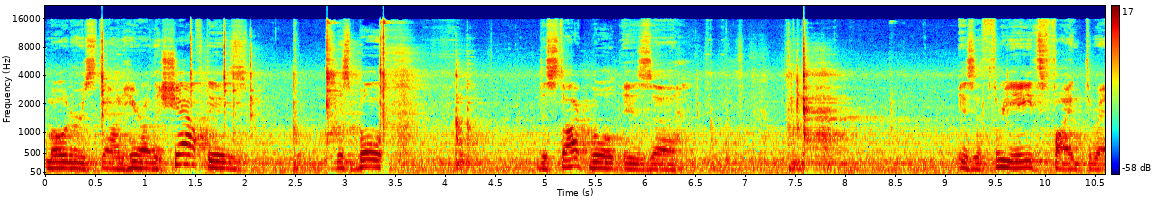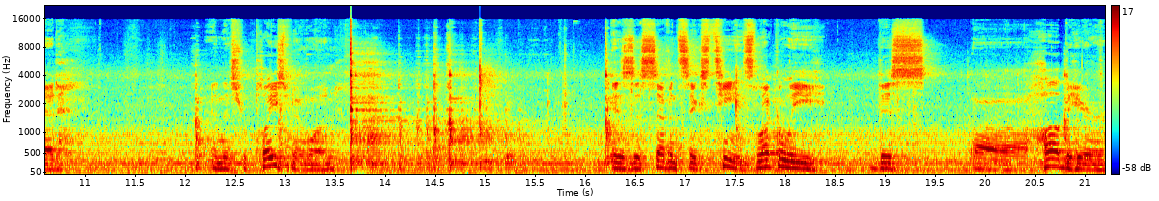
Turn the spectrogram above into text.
motors down here on the shaft is this bolt, the stock bolt is uh, is a 3 8 fine thread and this replacement one is the 7 16 Luckily, this uh, hub here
